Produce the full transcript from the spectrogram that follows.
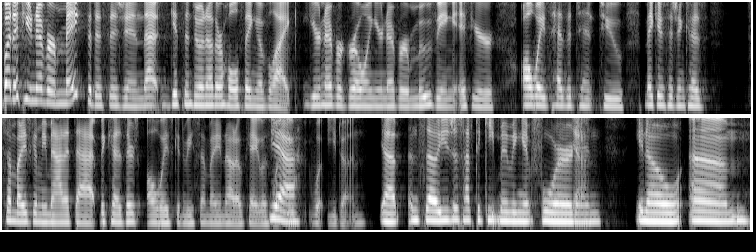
But if you never make the decision, that gets into another whole thing of like you're never growing, you're never moving if you're always hesitant to make a decision because somebody's going to be mad at that because there's always going to be somebody not okay with Yeah. what you've, what you done. yeah, and so you just have to keep moving it forward, Yeah. and you know, um,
